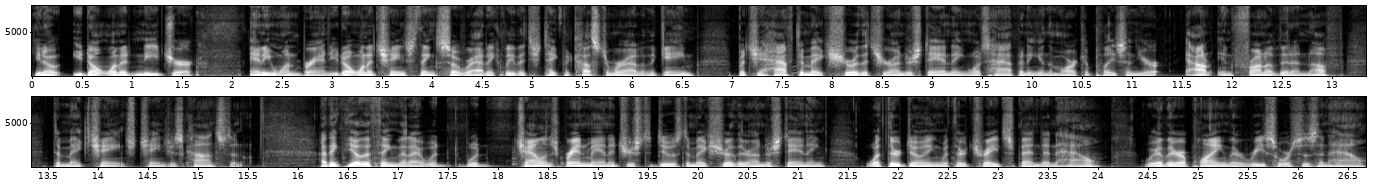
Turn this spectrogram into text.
You know, you don't want to knee jerk any one brand. You don't want to change things so radically that you take the customer out of the game, but you have to make sure that you're understanding what's happening in the marketplace and you're out in front of it enough to make change. Change is constant. I think the other thing that I would would challenge brand managers to do is to make sure they're understanding what they're doing with their trade spend and how, where they're applying their resources and how,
